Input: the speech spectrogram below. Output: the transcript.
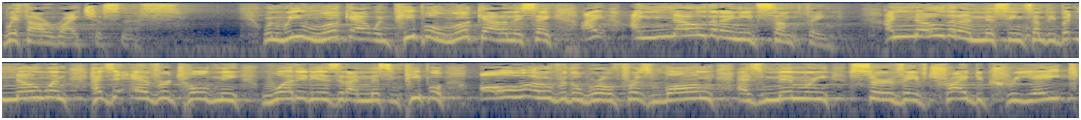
with our righteousness. When we look out, when people look out and they say, I, I know that I need something. I know that I'm missing something, but no one has ever told me what it is that I'm missing. People all over the world, for as long as memory serves, they have tried to create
